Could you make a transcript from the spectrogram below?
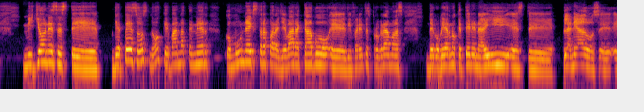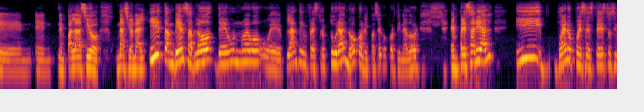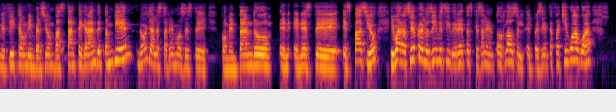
millones, este, de pesos, ¿no? Que van a tener como un extra para llevar a cabo eh, diferentes programas de gobierno que tienen ahí este, planeados eh, en, en, Palacio Nacional. Y también se habló de un nuevo eh, plan de infraestructura, ¿no? Con el Consejo Coordinador Empresarial. Y bueno, pues este, esto significa una inversión bastante grande también, ¿no? Ya la estaremos este, comentando en, en este espacio. Y bueno, siempre los dimes y diretas que salen en todos lados, el, el presidente fue a Chihuahua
